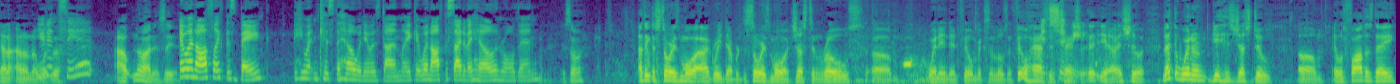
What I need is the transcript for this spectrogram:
I don't, I don't know You what. didn't the, see it? I, no, I didn't see it. It went off like this bank. He went and kissed the hill when he was done. Like it went off the side of a hill and rolled in. It's on. I think the story is more. I agree, Deborah. The story is more Justin Rose um, winning than Phil Mickelson losing. Phil has It his chances. It- yeah, it should. Let the winner get his just due. Um, it was Father's Day.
